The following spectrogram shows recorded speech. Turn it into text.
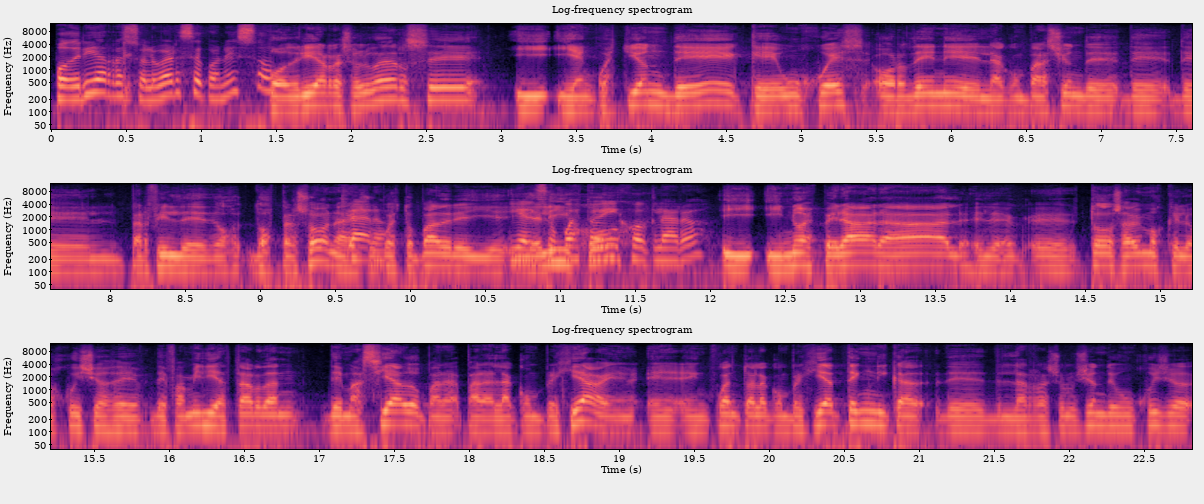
¿podría resolverse con eso? podría resolverse y, y en cuestión de que un juez ordene la comparación de- de- del perfil de dos, dos personas, Claro. el supuesto padre y, y el, el supuesto hijo, hijo, claro. y, y no esperar a... eh, todos sabemos que los juicios de, de familias tardan demasiado para, para la complejidad, en, en- en cuanto a la complejidad técnica de, de la resolución de un juicio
